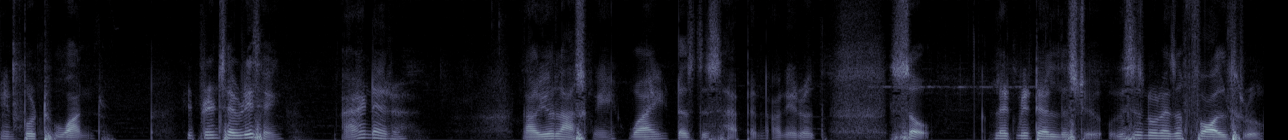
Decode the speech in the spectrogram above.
input 1 it prints everything and error. Now you'll ask me, why does this happen, Anirudh? So, let me tell this to you. This is known as a fall through.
